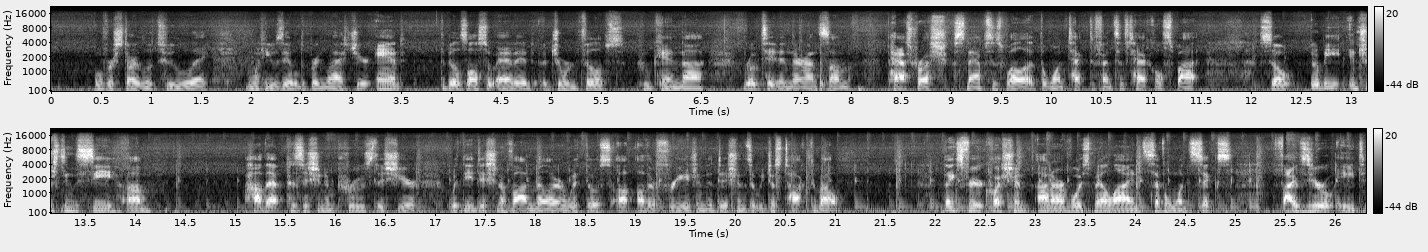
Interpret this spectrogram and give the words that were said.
over Star Lotulelei and what he was able to bring last year. And the the Bills also added Jordan Phillips, who can uh, rotate in there on some pass rush snaps as well at the one tech defensive tackle spot. So it'll be interesting to see um, how that position improves this year with the addition of Von Miller, with those uh, other free agent additions that we just talked about. Thanks for your question on our voicemail line 716 508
